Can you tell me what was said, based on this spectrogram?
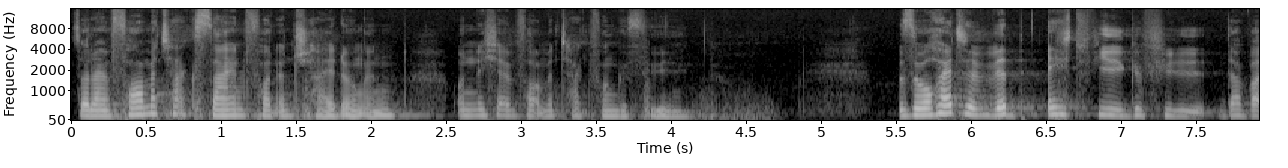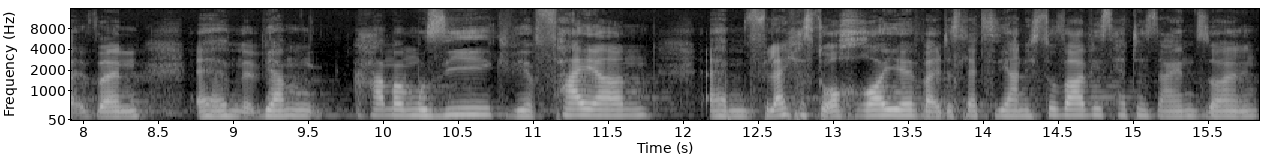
soll ein Vormittag sein von Entscheidungen und nicht ein Vormittag von Gefühlen. So heute wird echt viel Gefühl dabei sein. Ähm, wir haben Hammer Musik, wir feiern. Ähm, vielleicht hast du auch Reue, weil das letzte Jahr nicht so war, wie es hätte sein sollen.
